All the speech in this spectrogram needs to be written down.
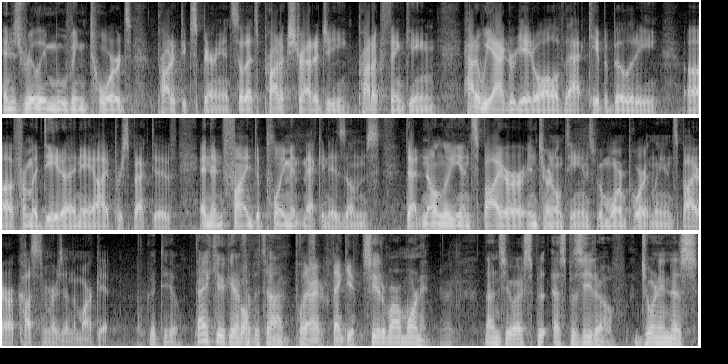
and is really moving towards product experience. So that's product strategy, product thinking, how do we aggregate all of that capability uh, from a data and AI perspective, and then find deployment mechanisms that not only inspire our internal teams, but more importantly, inspire our customers in the market. Good deal. Thank you again cool. for the time. Pleasure. thank you. See you tomorrow morning. Right. Nunzio Esposito joining us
